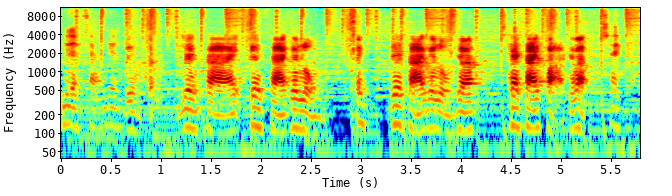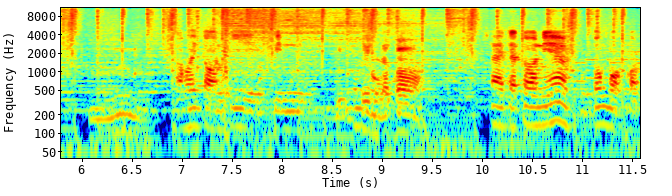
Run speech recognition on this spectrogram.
เลื่อนซ้ายเลื่อนเลื่อนซ้ายเลื่อนซ้ายเลื่อนซ้ายก็ลงเอ้ยเลื่อนซ้ายก็ลงใช่ไหมแค่ซ้ายขวาใช่ป่ะใช่ครับอืมเอาไว้ตอนที่บินบินขึ้นแล้วก็ใช่แต่ตอนเนี้ยผมต้องบอกก่อน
